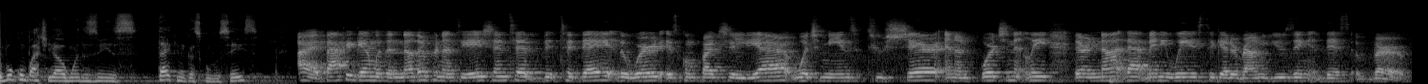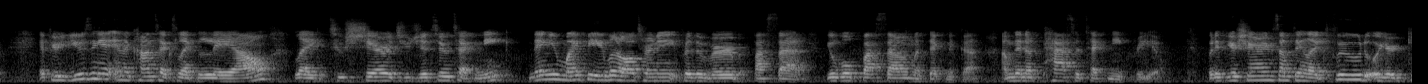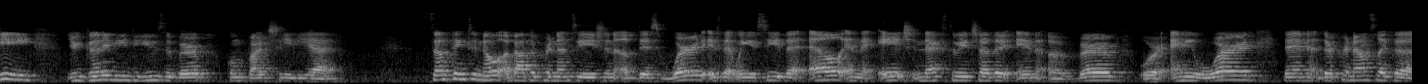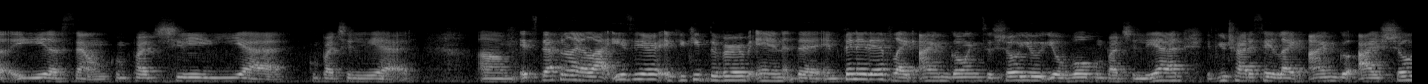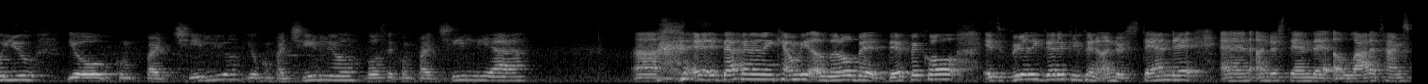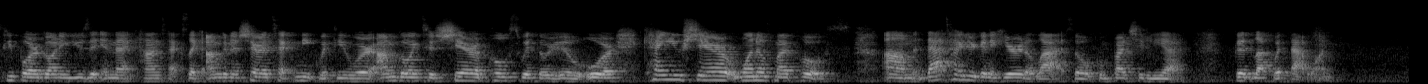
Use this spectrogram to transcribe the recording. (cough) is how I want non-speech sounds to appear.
Eu vou compartilhar algumas das minhas técnicas com vocês. All right, back again with another pronunciation tip. Today, the word is compartilhar, which means to share, and unfortunately, there are not that many ways to get around using this verb. If you're using it in the context like leal, like to share a jujitsu technique, then you might be able to alternate for the verb pasar. Yo vou passar uma técnica. I'm gonna pass a technique for you. But if you're sharing something like food or your gi, you're gonna need to use the verb compartilhar. Something to note about the pronunciation of this word is that when you see the L and the H next to each other in a verb or any word, then they're pronounced like a y sound. Compartilhar. Compartilhar. Um, it's definitely a lot easier if you keep the verb in the infinitive, like I'm going to show you, yo vou compartilhar. If you try to say like I'm go I show you, yo compartilho, yo compartilho, você compartilha. Uh, (laughs) it definitely can be a little bit difficult. It's really good if you can understand it and understand that a lot of times people are going to use it in that context. Like I'm going to share a technique with you, or I'm going to share a post with you, or can you share one of my posts? Um, that's how you're going to hear it a lot. So compartilhar. Good luck with that one.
